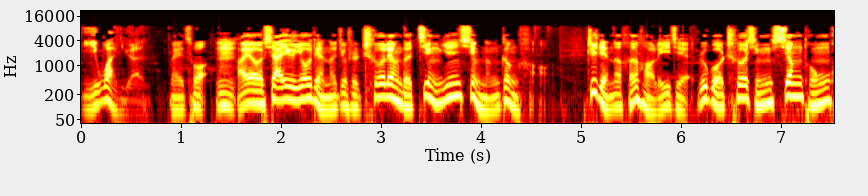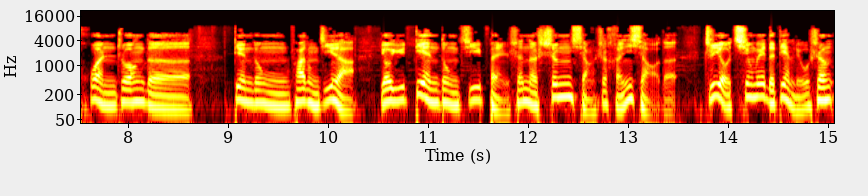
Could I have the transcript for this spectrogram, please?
一万元。没错。嗯，还有下一个优点呢，就是车辆的静音性能更好。这点呢很好理解。如果车型相同换装的电动发动机啊，由于电动机本身的声响是很小的，只有轻微的电流声，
